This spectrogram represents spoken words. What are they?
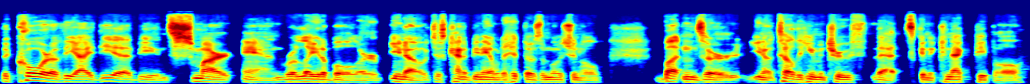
the core of the idea being smart and relatable, or you know, just kind of being able to hit those emotional buttons or you know tell the human truth that's going to connect people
